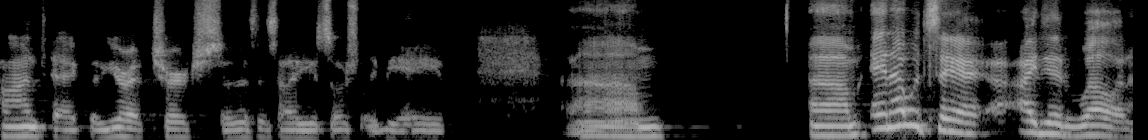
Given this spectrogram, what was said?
context of you're at church, so this is how you socially behave. Um, um, and I would say I, I did well in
